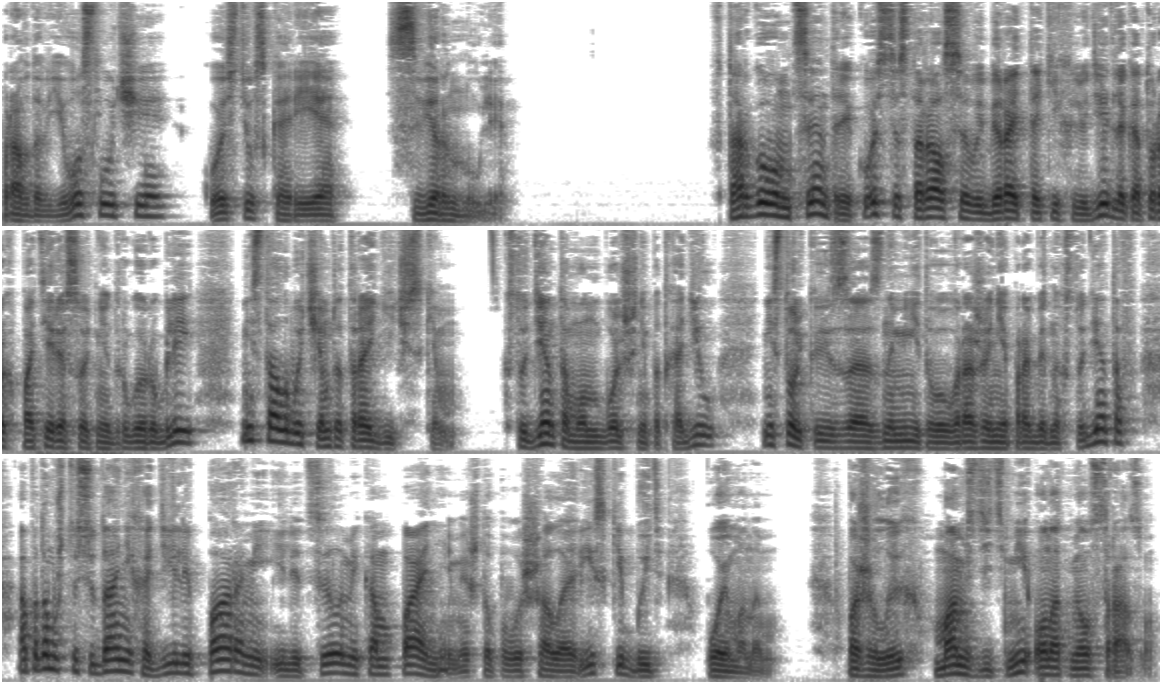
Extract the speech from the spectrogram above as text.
Правда, в его случае Костю скорее свернули. В торговом центре Костя старался выбирать таких людей, для которых потеря сотни другой рублей не стала бы чем-то трагическим. К студентам он больше не подходил, не столько из-за знаменитого выражения про бедных студентов, а потому что сюда они ходили парами или целыми компаниями, что повышало риски быть пойманным. Пожилых, мам с детьми он отмел сразу.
